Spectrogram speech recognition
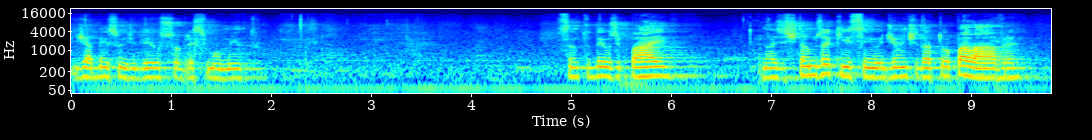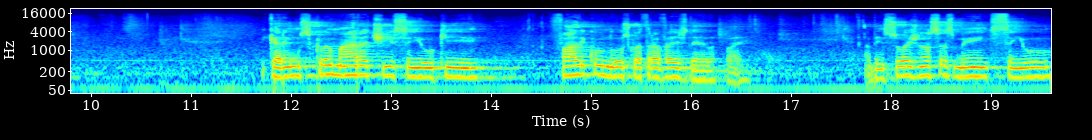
pedir a bênção de Deus sobre esse momento. Santo Deus e Pai, nós estamos aqui, Senhor, diante da tua palavra queremos clamar a Ti, Senhor, que fale conosco através dela, Pai. Abençoa as nossas mentes, Senhor,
